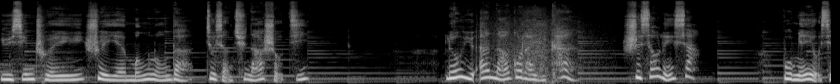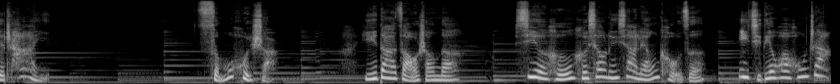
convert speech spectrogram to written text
玉星锤睡眼朦胧的就想去拿手机，刘雨安拿过来一看，是萧凌夏。不免有些诧异，怎么回事儿？一大早上的，谢恒和萧凌夏两口子一起电话轰炸。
